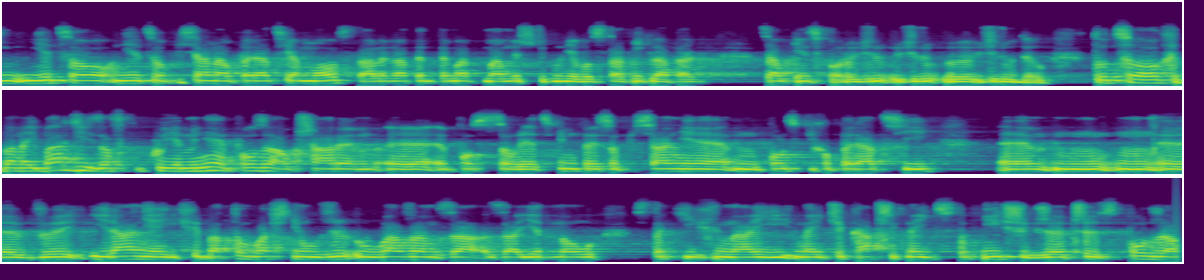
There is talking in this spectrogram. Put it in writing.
i nieco, nieco opisana operacja Most, ale na ten temat mamy szczególnie w ostatnich latach całkiem sporo źródeł. To, co chyba najbardziej zaskakuje mnie poza obszarem e, postsowieckim, to jest opisanie polskich operacji e, w Iranie i chyba to właśnie uważam za, za jedną z takich naj, najciekawszych, najistotniejszych rzeczy spoza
